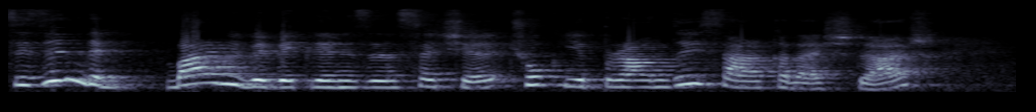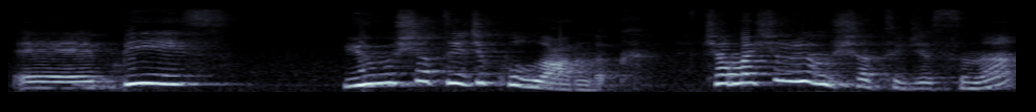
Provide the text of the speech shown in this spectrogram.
sizin de Barbie bebeklerinizin saçı çok yıprandıysa arkadaşlar e, biz yumuşatıcı kullandık. Çamaşır yumuşatıcısını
